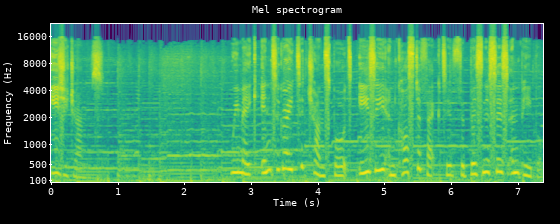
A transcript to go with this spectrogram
Egytrans we make integrated transport easy and cost effective for businesses and people.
